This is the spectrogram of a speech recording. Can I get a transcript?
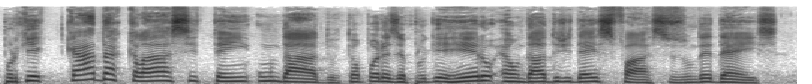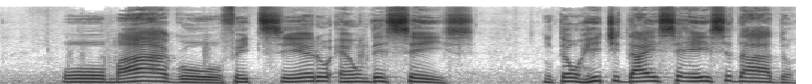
Porque cada classe tem um dado. Então, por exemplo, o guerreiro é um dado de 10 faces, um D10. O mago, o feiticeiro é um D6. Então, hit dice é esse dado.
